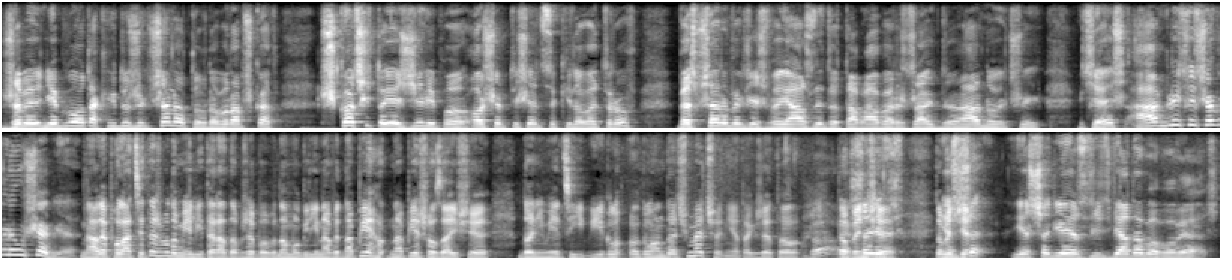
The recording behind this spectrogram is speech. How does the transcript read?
żeby nie było takich dużych przelotów. No bo na przykład Szkoci to jeździli po 8 tysięcy kilometrów, bez przerwy gdzieś wyjazdy do tam Amerjanu czy gdzieś, a Anglicy ciągle u siebie. No ale Polacy też będą mieli teraz dobrze, bo będą mogli nawet na, piecho, na pieszo zajść e, do Niemiec i, i ogl- oglądać mecze, nie? Także to, No, to będzie... Jest, to jeszcze, będzie... jeszcze nie jest nic wiadomo, bo wiesz,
